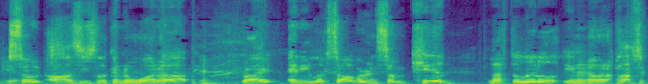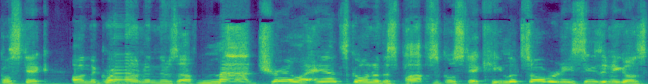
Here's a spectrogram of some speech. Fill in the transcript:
Yeah. So Ozzy's looking to one up, right? And he looks over, and some kid left a little, you know, a popsicle stick on the ground and there's a mad trail of ants going to this popsicle stick. He looks over and he sees it and he goes,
